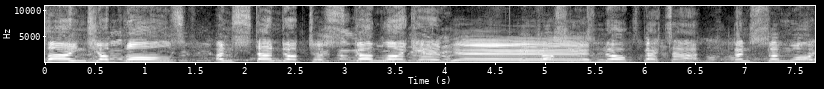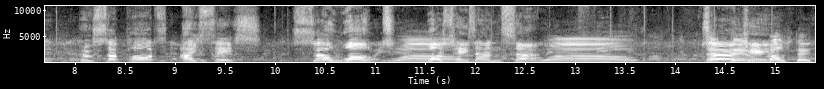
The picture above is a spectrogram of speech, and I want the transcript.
Find your balls and stand up to scum like him. Because he is no better than someone who supports ISIS. ISIS. So what Wow. was his answer? Wow. Turkey. Roasted.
